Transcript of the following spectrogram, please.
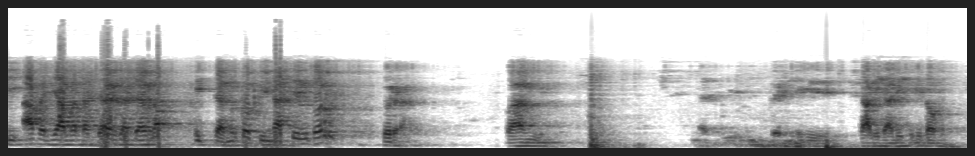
si A versi apa saja harus ada apa? Ida. Mereka binasil Qur Quran. Paham ya? Jadi sekali-kali cerita.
